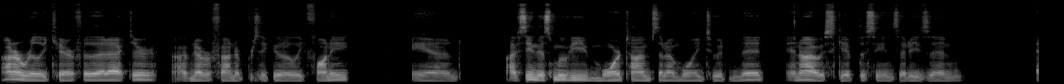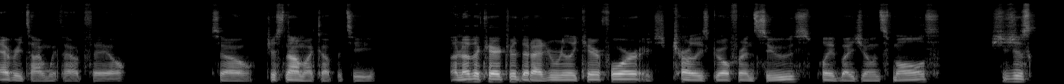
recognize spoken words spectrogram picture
I don't really care for that actor. I've never found him particularly funny, and I've seen this movie more times than I'm willing to admit, and I always skip the scenes that he's in every time without fail. So, just not my cup of tea. Another character that I didn't really care for is Charlie's girlfriend, Suze, played by Joan Smalls. She's just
